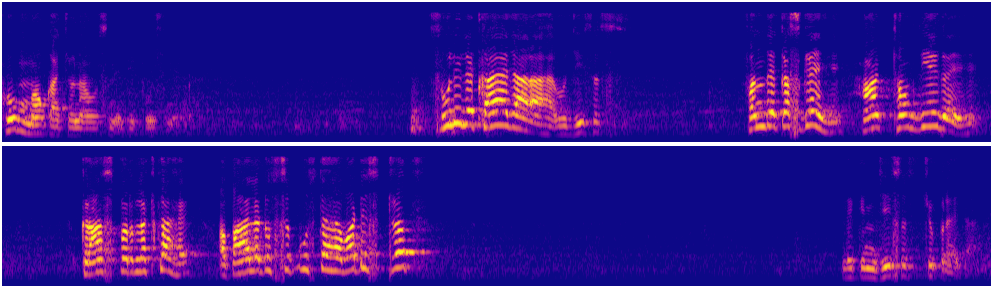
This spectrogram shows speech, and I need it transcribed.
खूब मौका चुना उसने भी पूछने का। सूली लटकाया जा रहा है वो जीसस। फंदे कस गए हैं, हाथ ठोंक दिए गए हैं। क्रॉस पर लटका है और पायलट उससे पूछता है व्हाट इज़ ट्रथ लेकिन जीसस चुप रह जाते हैं।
